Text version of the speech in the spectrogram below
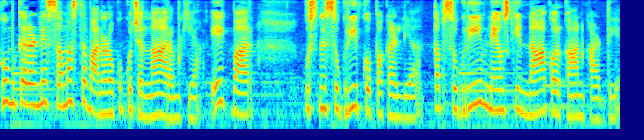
कुंभकर्ण ने समस्त वानरों को कुचलना आरंभ किया। एक बार उसने सुग्रीव को पकड़ लिया। तब सुग्रीव ने उसकी नाक और कान काट दिए।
